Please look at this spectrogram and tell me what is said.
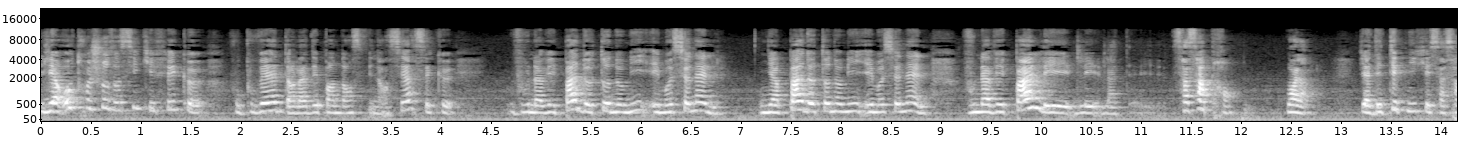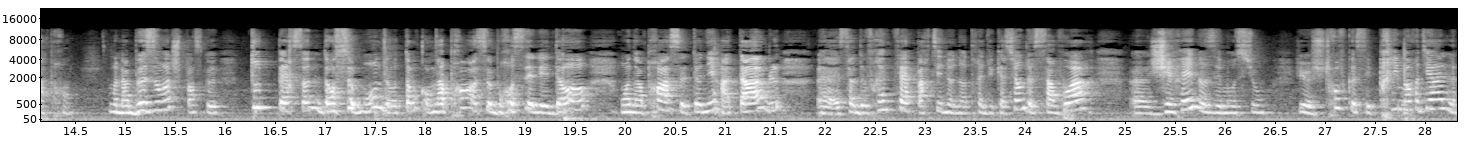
Il y a autre chose aussi qui fait que vous pouvez être dans la dépendance financière, c'est que vous n'avez pas d'autonomie émotionnelle. Il n'y a pas d'autonomie émotionnelle. Vous n'avez pas les... les ça s'apprend. Voilà. Il y a des techniques et ça s'apprend. On a besoin, je pense que toute personne dans ce monde, autant qu'on apprend à se brosser les dents, on apprend à se tenir à table, euh, ça devrait faire partie de notre éducation de savoir euh, gérer nos émotions. Je, trouve que c'est primordial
